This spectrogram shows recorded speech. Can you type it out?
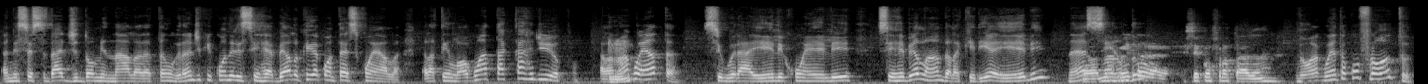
a necessidade de dominá-la era tão grande que quando ele se rebela, o que, que acontece com ela? Ela tem logo um ataque cardíaco. Ela não Uhum. aguenta segurar ele com ele se rebelando. Ela queria ele, né? Ela não sendo. aguenta ser confrontada, né? não aguenta confronto.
